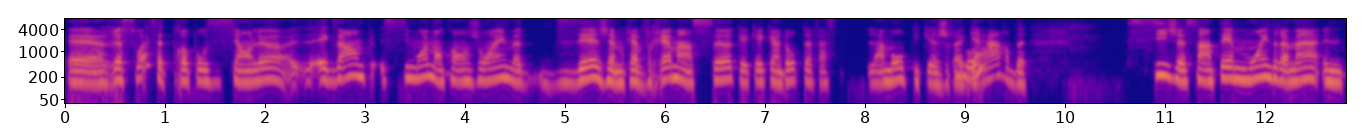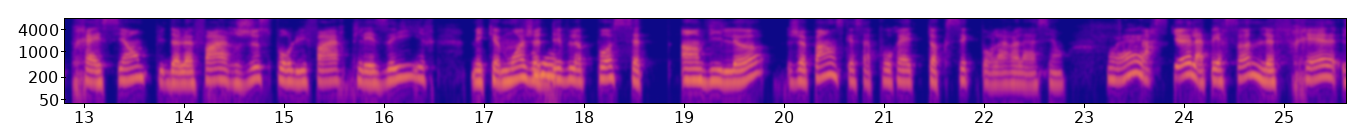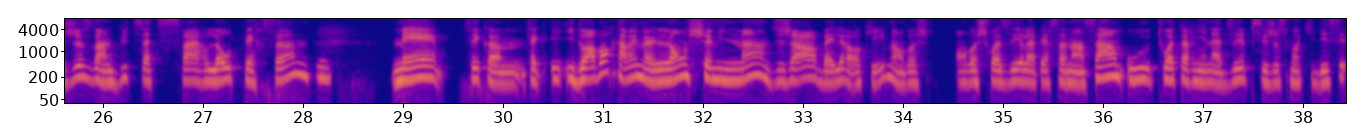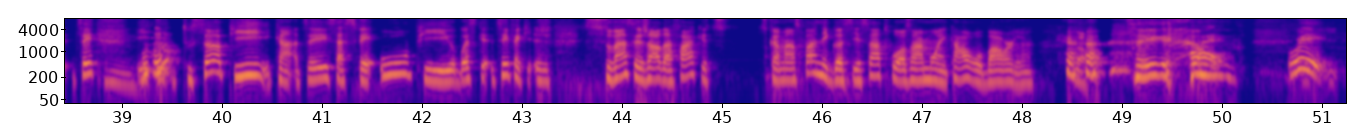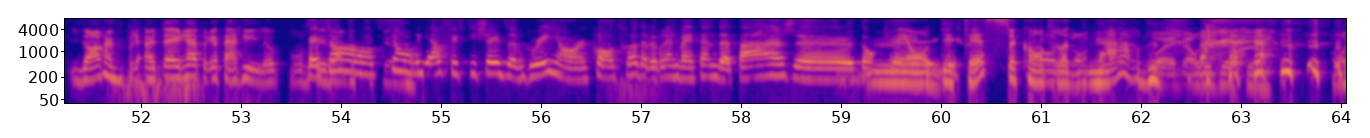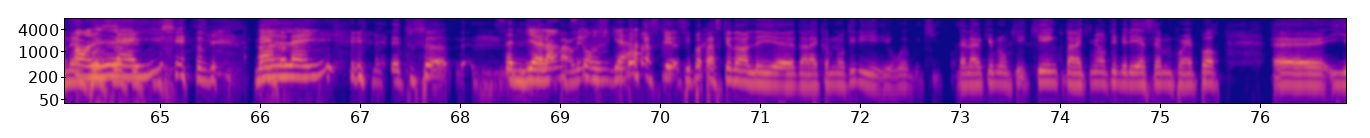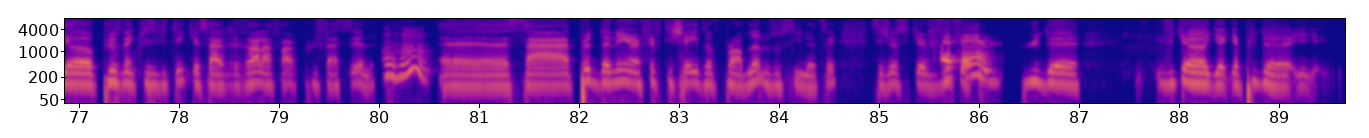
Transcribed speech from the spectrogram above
euh, reçoit cette proposition-là. Exemple, si moi, mon conjoint me disait j'aimerais vraiment ça, que quelqu'un d'autre te fasse l'amour puis que je mhm. regarde, si je sentais moindrement une pression puis de le faire juste pour lui faire plaisir, mais que moi, je ne mhm. développe pas cette envie-là, je pense que ça pourrait être toxique pour la relation. Parce que la personne le ferait juste dans le but de satisfaire l'autre personne. Mm. Mais sais, comme, fait, il doit avoir quand même un long cheminement du genre, ben là, OK, mais on va, on va choisir la personne ensemble ou toi, tu n'as rien à dire, puis c'est juste moi qui décide. Tu sais, mm-hmm. tout ça, puis quand, tu sais, ça se fait où, puis où est-ce que, tu sais, fait que souvent, c'est le genre d'affaires que tu, tu commences pas à négocier ça à trois heures moins quart au bar, là. Oui. Il doit y avoir un, terrain à préparer là, pour ben, si, on, si on regarde Fifty Shades of Grey, ils ont un contrat d'à peu près une vingtaine de pages. Euh, donc, Mais on euh, déteste ce contrat de merde. Ouais, ben on déteste. on aime on on l'aïe. Mais, tout ça. Cette violence conjugale. C'est pas parce que dans, les, euh, dans la communauté des, dans la communauté King ou dans la communauté BDSM, peu importe, euh, il y a plus d'inclusivité, que ça rend l'affaire plus facile. Mm-hmm. Euh, ça peut te donner un 50 Shades of Problems aussi, là, tu sais. C'est juste que vu plus de... Vu qu'il y, a plus de...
